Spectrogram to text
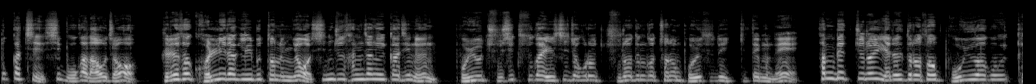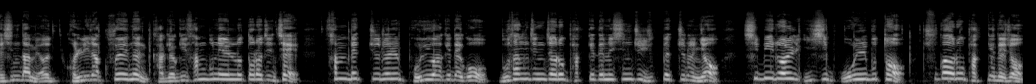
똑같이 15가 나오죠. 그래서 권리락 일부터는요 신주 상장일까지는 보유 주식 수가 일시적으로 줄어든 것처럼 보일 수도 있기 때문에 300주를 예를 들어서 보유하고 계신다면 권리락 후에는 가격이 3분의 1로 떨어진 채 300주를 보유하게 되고 무상증자로 받게 되는 신주 600주는요 11월 25일부터 추가로 받게 되죠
